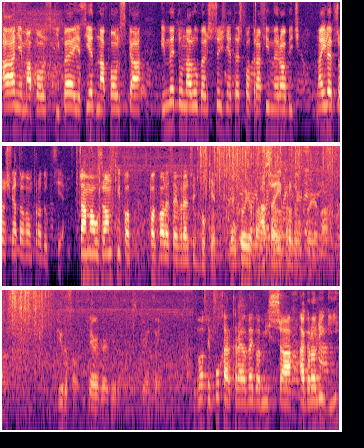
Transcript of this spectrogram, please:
A, nie ma Polski B, jest jedna Polska i my tu na Lubelszczyźnie też potrafimy robić najlepszą światową produkcję. Dla małżonki po, pozwolę sobie wręczyć bukiet Dziękuję bardzo. naszej produkcji. Dziękuję bardzo. Beautiful, very, very beautiful. Great. Złoty Puchar Krajowego Mistrza Agroligi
